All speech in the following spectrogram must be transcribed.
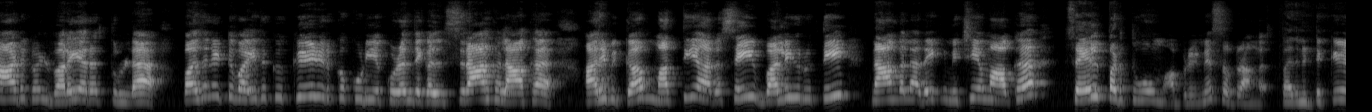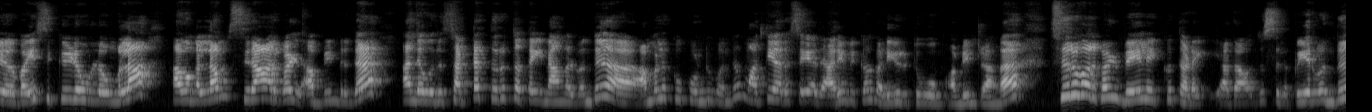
நாடுகள் வரையறுத்துள்ள பதினெட்டு வயதுக்கு கீழ் இருக்கக்கூடிய குழந்தைகள் சிறார்களாக அறிவிக்க மத்திய அரசை வலியுறுத்தி நாங்கள் அதை நிச்சயமாக செயல்படுத்துவோம் அப்படின்னு சொல்றாங்க. பதினெட்டு கீழே வயசு கீழே உள்ளவங்களாம் அவங்கெல்லாம் சிறார்கள் அப்படின்றத அந்த ஒரு சட்ட திருத்தத்தை நாங்கள் வந்து அமலுக்கு கொண்டு வந்து மத்திய அரசை அதை அறிவிக்க வலியுறுத்துவோம் அப்படின்றாங்க. சிறுவர்கள் வேலைக்கு தடை. அதாவது சில பேர் வந்து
